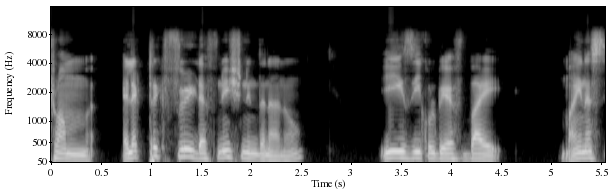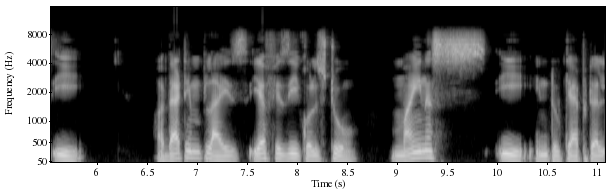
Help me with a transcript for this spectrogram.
ಫ್ರಮ್ ಎಲೆಕ್ಟ್ರಿಕ್ ಫೀಲ್ಡ್ ಡೆಫಿನೇಷನಿಂದ ನಾನು E is equal to F by minus e that implies F is equals to minus e into capital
